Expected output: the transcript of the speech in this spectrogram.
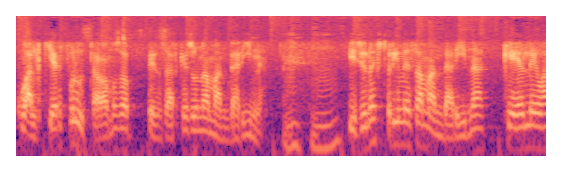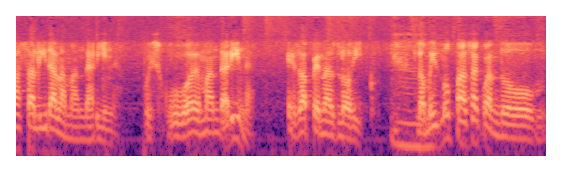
cualquier fruta, vamos a pensar que es una mandarina, y si uno exprime esa mandarina, ¿qué le va a salir a la mandarina? Pues jugo de mandarina es apenas lógico. Lo mismo pasa cuando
